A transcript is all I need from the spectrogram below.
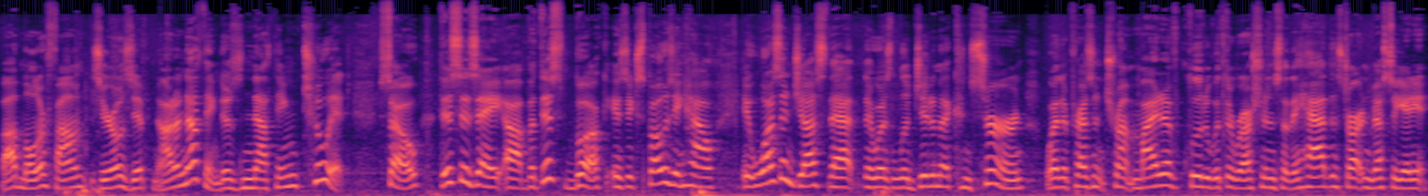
Bob Mueller found zero zip, not a nothing. There's nothing to it. So this is a, uh, but this book is exposing how it wasn't just that there was legitimate concern whether President Trump might have colluded with the Russians, so they had to start investigating it.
